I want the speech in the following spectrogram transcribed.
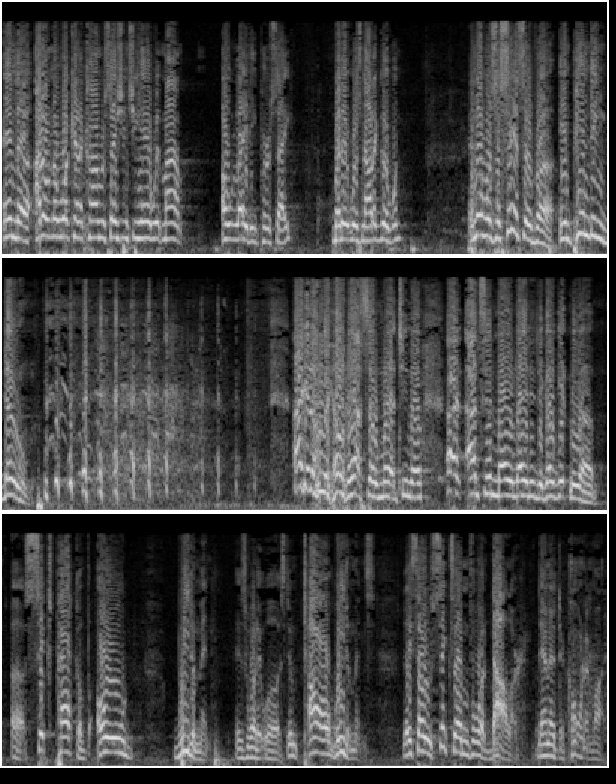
And uh, I don't know what kind of conversation she had with my old lady per se, but it was not a good one. And there was a sense of uh, impending doom. I could only hold out so much, you know. I, would send my old lady to go get me a, a six pack of old Wiedemann, is what it was. Them tall Wiedemanns. They sold six of them for a dollar down at the corner market.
